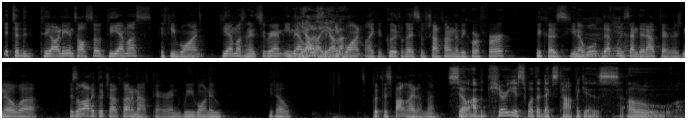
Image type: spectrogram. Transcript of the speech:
Yeah, to the, to the audience also, DM us if you want. DM us on Instagram. Email Yalla, us if yalla. you want like a good list of shadchan that we can refer because you know we'll definitely yeah. send it out there. There's no uh, there's a lot of good shadchan out there, and we want to, you know, put the spotlight on them. So I'm curious what the next topic is. Oh,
